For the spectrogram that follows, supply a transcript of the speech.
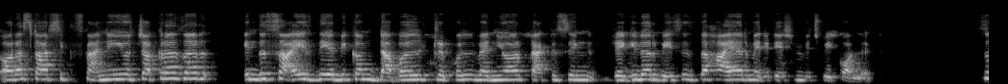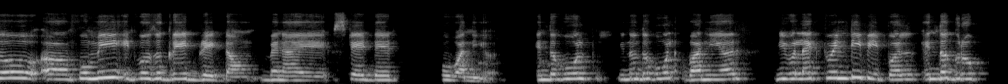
aura starts expanding. Your chakras are in the size, they become double, triple when you are practicing regular basis, the higher meditation, which we call it. So uh, for me, it was a great breakdown when I stayed there for one year. In the whole, you know, the whole one year, we were like 20 people in the group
